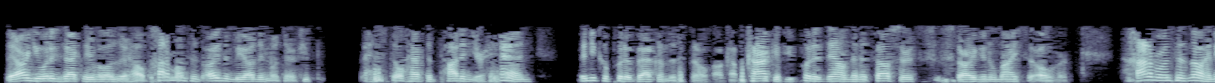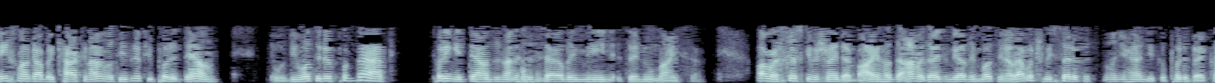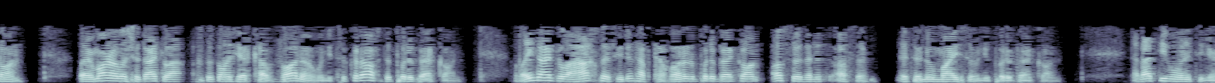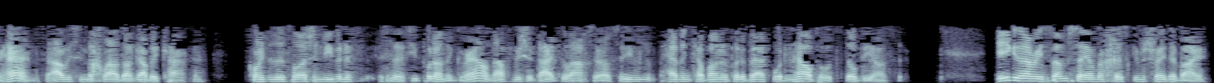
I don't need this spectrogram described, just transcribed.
They argue what exactly Rabbi Lazar held. Says, If you still have the pot in your hand, then you could put it back on the stove. If you put it down, then it's also starting a new maisa over. Chanamon says no. Even if you put it down, it would be what to put back. Putting it down does not necessarily mean it's a new maisa. Now that which we said, if it's still in your hand, you could put it back on. It's only if you had kavana when you took it off to put it back on. If you didn't have kavana to put it back on, usher, then it's usher. It's a new maisa when you put it back on. Now that's even when it's in your hands. Obviously, mechlal al gabe karka. According to this lesson, even if so if you put on the ground, so even having kavanah put it back wouldn't help; it would still be aser. Igdami, some say amar cheskim shvei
